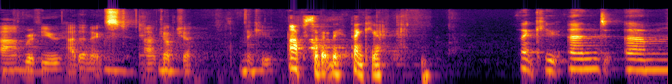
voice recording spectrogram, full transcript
uh, review at the next uh, juncture. Thank you. Absolutely, thank you. Thank you. And um,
